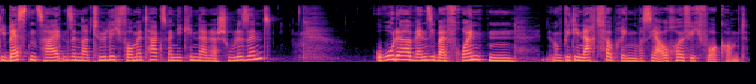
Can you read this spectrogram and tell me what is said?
die besten Zeiten sind natürlich vormittags, wenn die Kinder in der Schule sind. Oder wenn sie bei Freunden irgendwie die Nacht verbringen, was ja auch häufig vorkommt.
